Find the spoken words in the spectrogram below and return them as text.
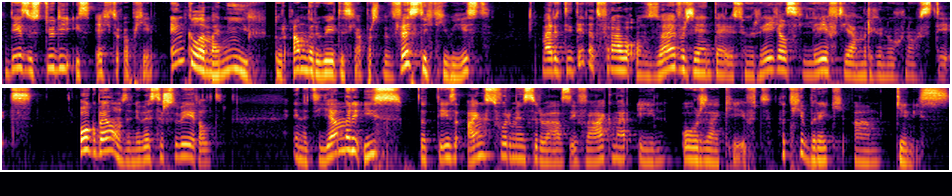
Deze studie is echter op geen enkele manier door andere wetenschappers bevestigd geweest, maar het idee dat vrouwen onzuiver zijn tijdens hun regels leeft jammer genoeg nog steeds. Ook bij ons in de westerse wereld. En het jammer is dat deze angst voor menstruatie vaak maar één oorzaak heeft: het gebrek aan kennis.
